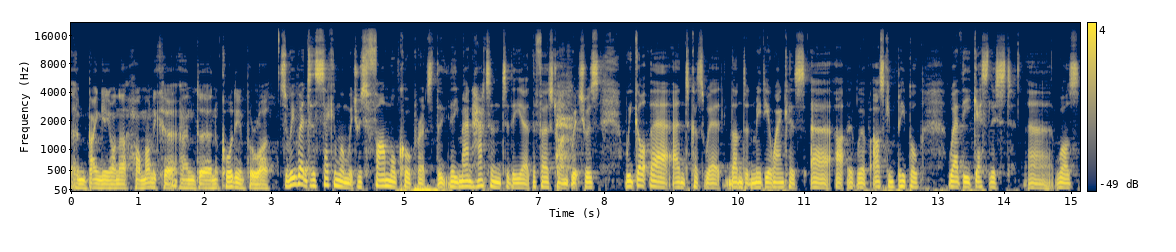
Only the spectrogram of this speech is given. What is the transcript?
um, banging on a harmonica and uh, an accordion for a while. So we went to the second one, which was far more corporate, the, the Manhattan to the uh, the first one, which was we got there and because we're London media wankers, uh, uh, we're asking people where the guest list uh, was,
